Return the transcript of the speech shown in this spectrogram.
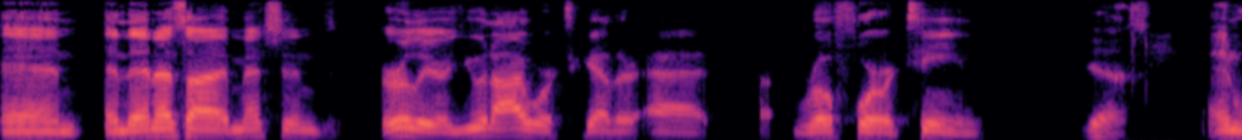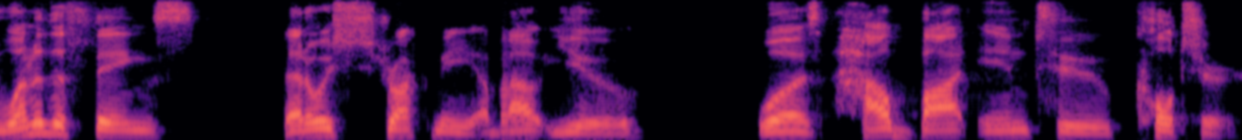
and and then as I mentioned earlier, you and I worked together at Row 14. Yes. And one of the things that always struck me about you was how bought into culture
